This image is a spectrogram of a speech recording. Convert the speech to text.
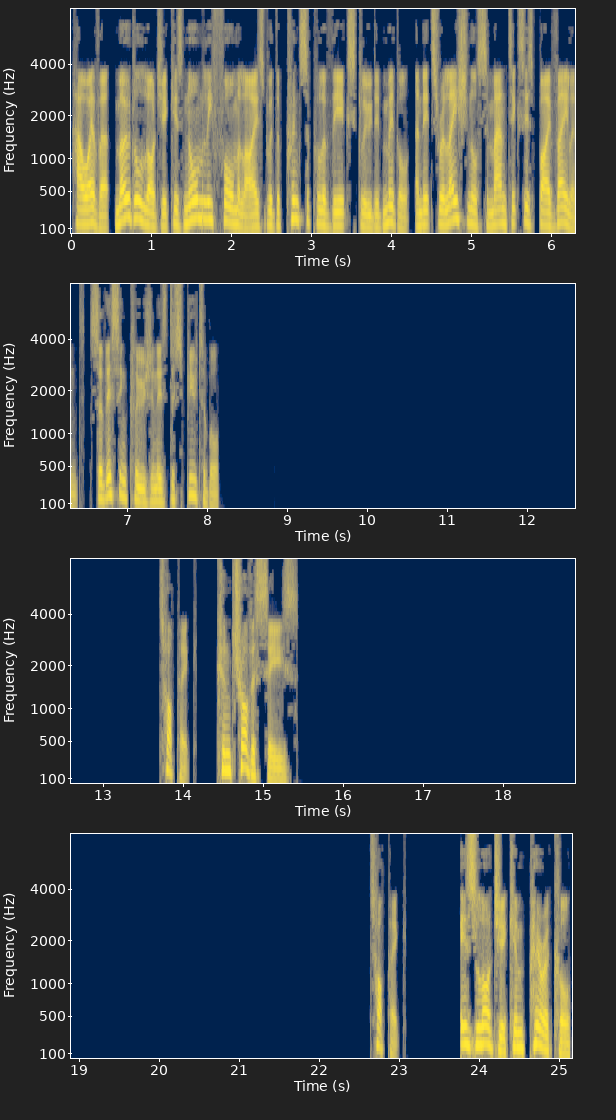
However, modal logic is normally formalized with the principle of the excluded middle, and its relational semantics is bivalent, so this inclusion is disputable. Topic: Controversies. Topic: Is logic empirical?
